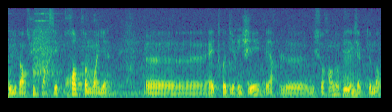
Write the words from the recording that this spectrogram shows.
où il va ensuite, par ses propres moyens, être dirigé vers le, ou se rendre plus mm. exactement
